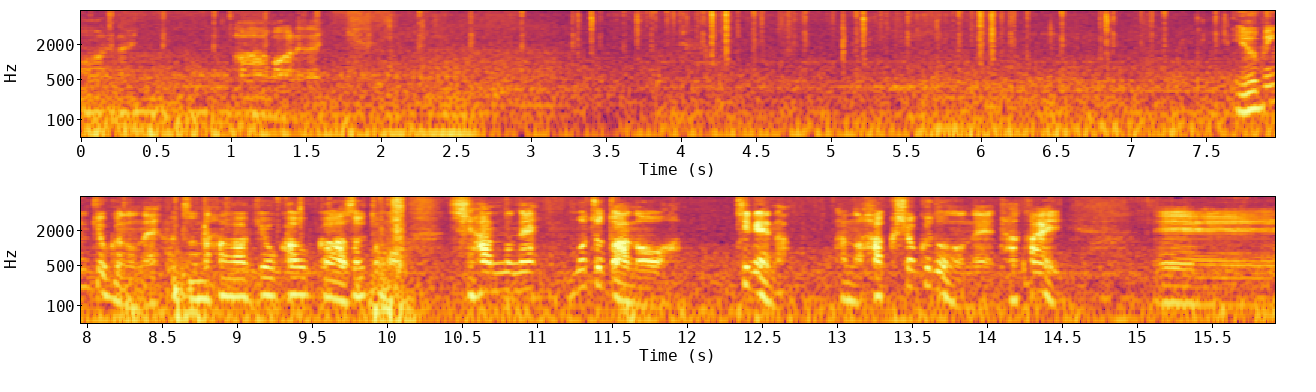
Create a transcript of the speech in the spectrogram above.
曲がれない。ああ、曲がれない。郵便局のね、普通のハガキを買うか、それとも市販のね、もうちょっとあの、綺麗な、あの、白色度のね、高い、えー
